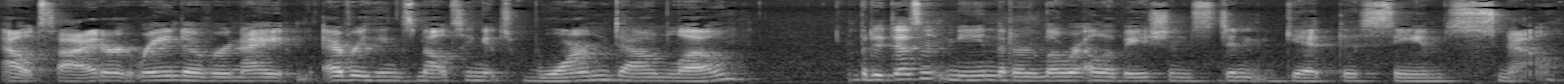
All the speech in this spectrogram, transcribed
outside, or it rained overnight. Everything's melting. It's warm down low, but it doesn't mean that our lower elevations didn't get the same snow.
